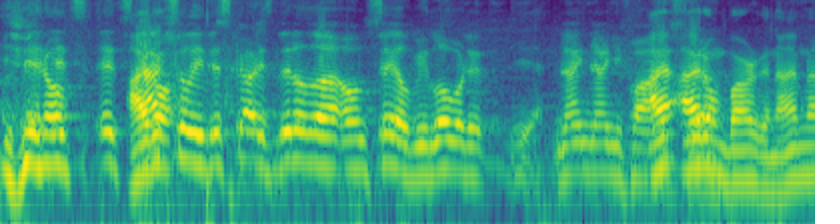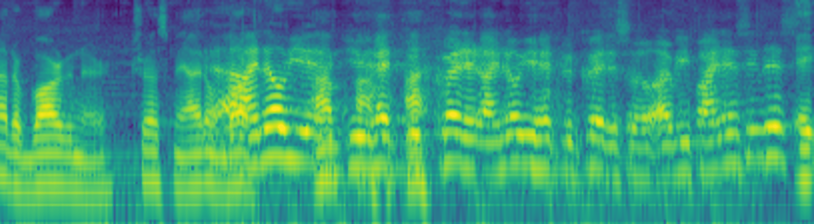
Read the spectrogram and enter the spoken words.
I'll, You know, it's it's actually this car is little uh, on sale. We lowered it, nine ninety five. I, I don't bargain. I'm not a bargainer. Trust me, I don't Yeah, bargain. I know you I'm- you I- had good I- credit. I know you had good credit. So are we financing this? eh,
